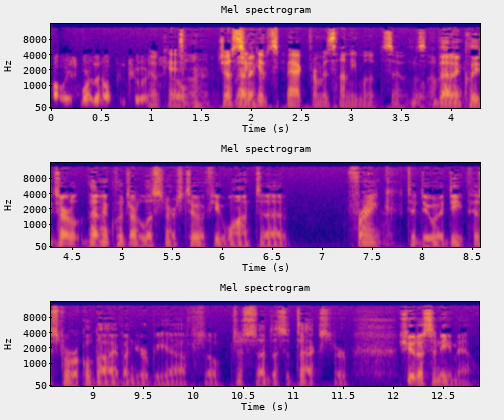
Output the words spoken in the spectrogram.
always more than open to it. Okay. So- Justin That- gets back from his honeymoon soon. So. That includes our that includes our listeners too. If you want uh, Frank to do a deep historical dive on your behalf, so just send us a text or shoot us an email.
